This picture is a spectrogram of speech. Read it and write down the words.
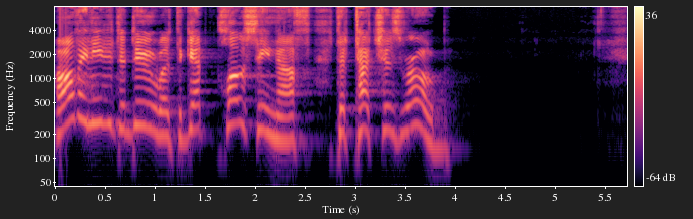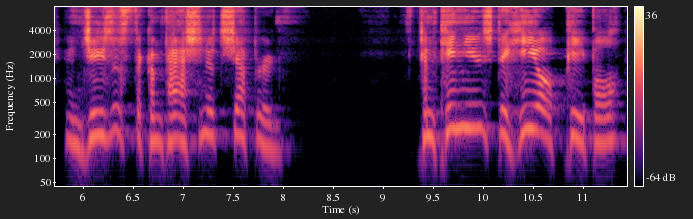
All they needed to do was to get close enough to touch his robe. And Jesus, the compassionate shepherd, continues to heal people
